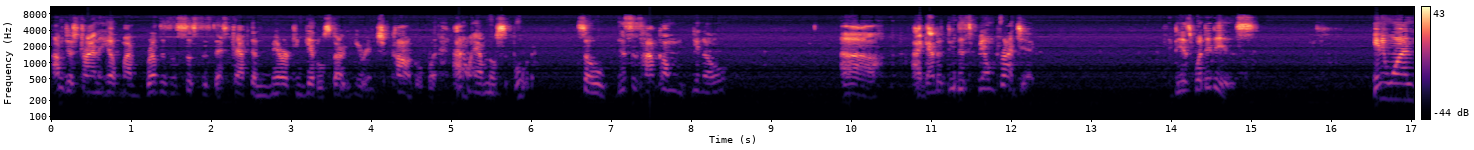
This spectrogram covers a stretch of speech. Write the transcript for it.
I'm just trying to help my brothers and sisters that's trapped in American ghetto start here in Chicago. But I don't have no support. So this is how come, you know, uh, I got to do this film project. It is what it is. Anyone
